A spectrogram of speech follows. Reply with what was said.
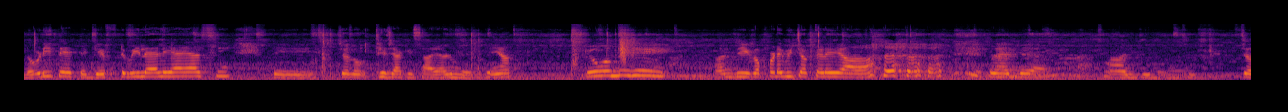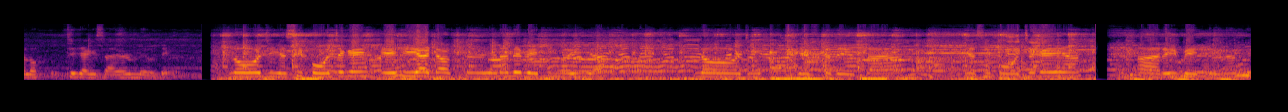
ਲੋਹੜੀ ਤੇ ਤੇ ਗਿਫਟ ਵੀ ਲੈ ਲਿਆ ਆ ਅਸੀਂ ਤੇ ਚਲੋ ਉੱਥੇ ਜਾ ਕੇ ਸਾਰਿਆਂ ਨੂੰ ਮਿਲਦੇ ਆ। ਕਿਉਂ ਮੰਮੀ ਜੀ? ਹਾਂਜੀ ਕੱਪੜੇ ਵੀ ਚੱਕਣੇ ਆ। ਰਹਿੰਦੇ ਆ। ਹਾਂਜੀ ਹਾਂਜੀ। ਚਲੋ, ਉੱਥੇ ਜਾ ਕੇ ਸਾਰਿਆਂ ਨੂੰ ਮਿਲਦੇ ਆ ਲੋ ਜੀ, ਅਸੀਂ ਪਹੁੰਚ ਗਏ। ਇਹੀ ਆ ਡਾਕਟਰ ਜਿਹਨਾਂ ਦੇ ਵੇਟਿੰਗ ਹੋਈ ਆ। ਲੋ ਜੀ ਗਿਫਟ ਦੇਤਾ ਆ। ਤੇ ਅਸੀਂ ਪਹੁੰਚ ਗਏ ਆ। ਆ ਰਹੀ ਬੇਟੀ ਇਹਨਾਂ ਦੀ।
